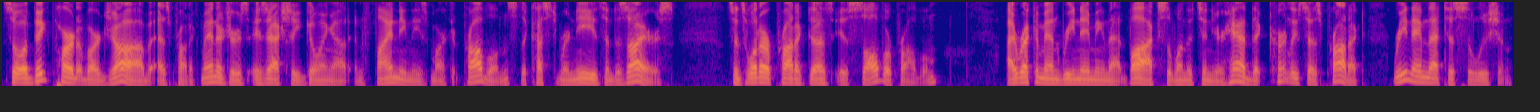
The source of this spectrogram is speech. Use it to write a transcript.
So, a big part of our job as product managers is actually going out and finding these market problems, the customer needs and desires. Since what our product does is solve a problem, I recommend renaming that box, the one that's in your head that currently says product, rename that to solution.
